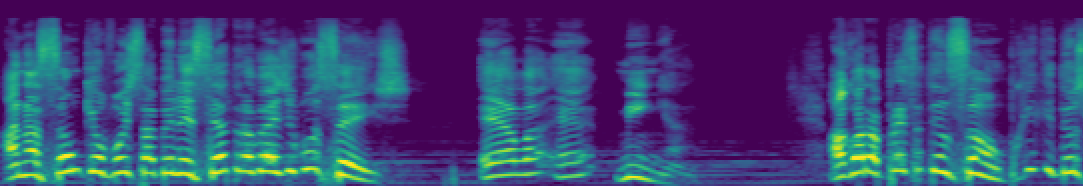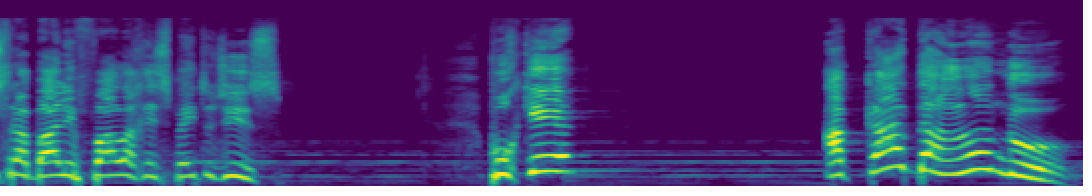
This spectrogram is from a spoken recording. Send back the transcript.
a nação que eu vou estabelecer através de vocês, ela é minha. Agora preste atenção, por que, que Deus trabalha e fala a respeito disso? Porque a cada ano,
